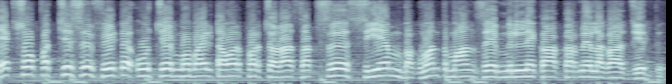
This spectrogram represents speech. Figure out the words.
125 फीट ऊँचे मोबाइल टावर पर चढ़ा शख्स सीएम भगवंत मान से मिलने का करने लगा जिद।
